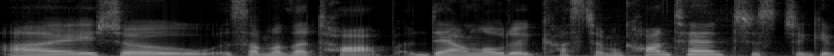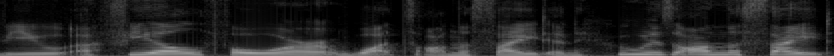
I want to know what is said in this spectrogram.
I show some of the top downloaded custom content just to give you a feel for what's on the site and who is on the site.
